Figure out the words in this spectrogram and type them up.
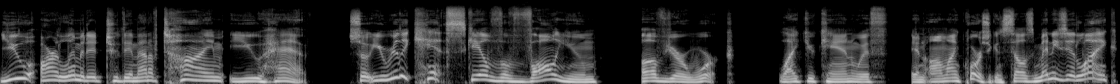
you are limited to the amount of time you have. So you really can't scale the volume of your work like you can with an online course. You can sell as many as you'd like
